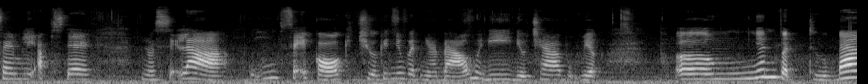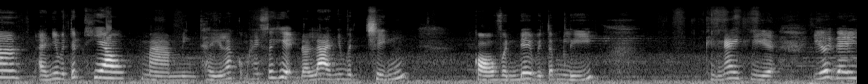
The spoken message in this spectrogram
Family Upstairs. Nó sẽ là, cũng sẽ có chứa cái nhân vật nhà báo mà đi điều tra vụ việc. Ờ, nhân vật thứ ba à nhân vật tiếp theo mà mình thấy là cũng hay xuất hiện đó là nhân vật chính có vấn đề về tâm lý hiện này thì ý ở đây,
